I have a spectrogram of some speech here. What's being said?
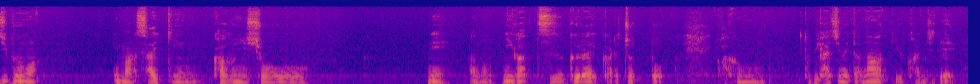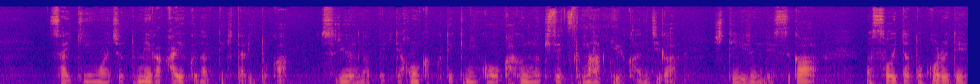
自分は今最近花粉症ねあの2月ぐらいからちょっと花粉飛び始めたなっていう感じで最近はちょっと目が痒くなってきたりとかするようになってきて本格的にこう花粉の季節だなっていう感じがしているんですが、まあ、そういったところで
